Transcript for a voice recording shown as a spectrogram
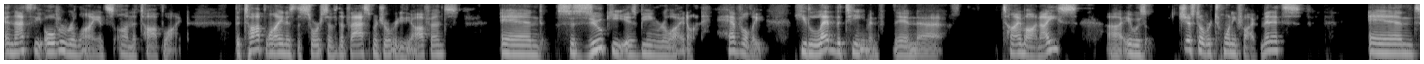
And that's the over reliance on the top line. The top line is the source of the vast majority of the offense. And Suzuki is being relied on heavily. He led the team in, in uh, time on ice. Uh, it was just over 25 minutes. And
